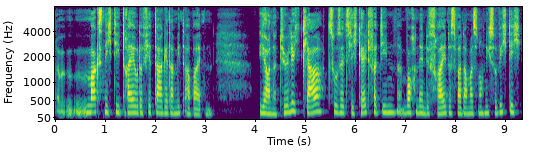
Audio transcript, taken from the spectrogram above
Magst nicht die drei oder vier Tage da mitarbeiten? Ja, natürlich, klar, zusätzlich Geld verdienen, am Wochenende frei, das war damals noch nicht so wichtig.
